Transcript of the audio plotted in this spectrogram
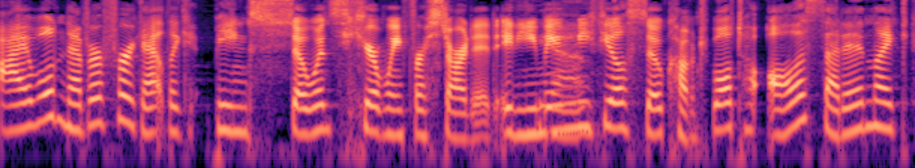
I will never forget like being so insecure when we first started and you made yeah. me feel so comfortable to all of a sudden like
